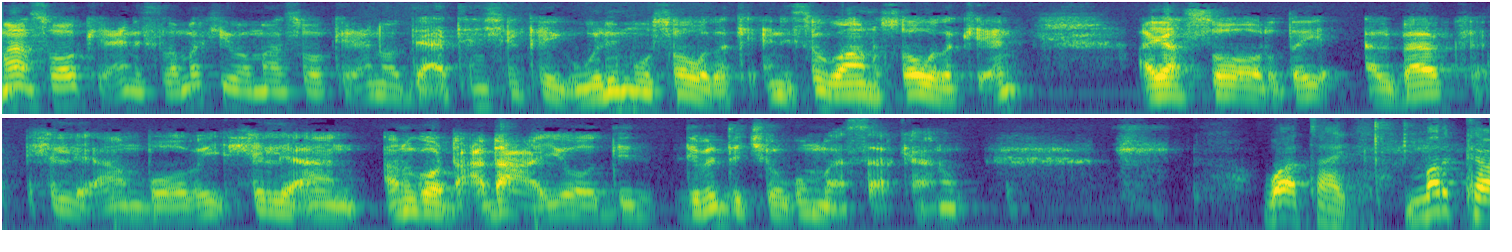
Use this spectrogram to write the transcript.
maan soo kicin isla markiiba maan soo kicin oo dee attentionkayga weli muu soo wada kicin isagoo aanu soo wada kicin ayaa soo orday albaabka xilli aan boobay xilli aan anigoo dhacdhacayo oo dee dibadda joogun baan is arkay anigu waa tahay. Marka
